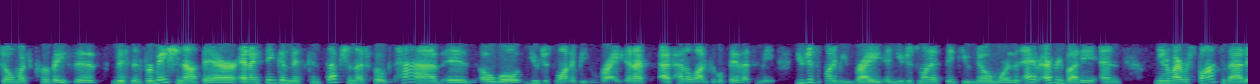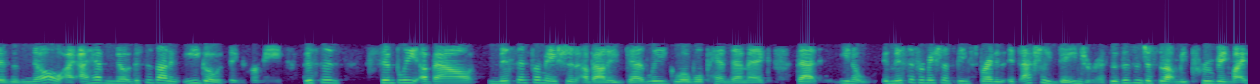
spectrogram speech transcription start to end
so much pervasive misinformation out there. And i think a misconception that folks have is oh well you just want to be right. And i've i've had a lot of people say that to me. You just want to be right and you just want to think you know more than everybody. And you know, my response to that is, is no, I, I have no, this is not an ego thing for me. This is simply about misinformation about a deadly global pandemic that, you know, misinformation that's being spread, is it's actually dangerous. This isn't just about me proving my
